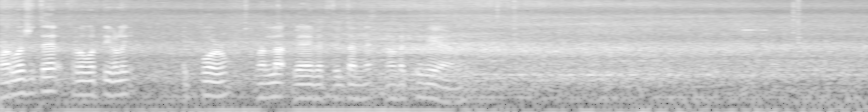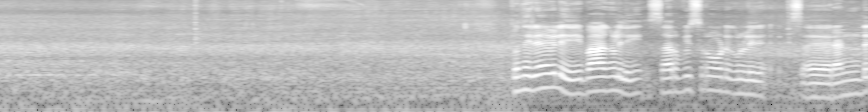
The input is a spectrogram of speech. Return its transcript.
മറുവശത്തെ പ്രവൃത്തികൾ ഇപ്പോഴും നല്ല വേഗത്തിൽ തന്നെ നടക്കുകയാണ്. ഇപ്പോൾ നിലവിൽ ഈ ഭാഗങ്ങളിൽ സർവീസ് റോഡുകളിൽ രണ്ട്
